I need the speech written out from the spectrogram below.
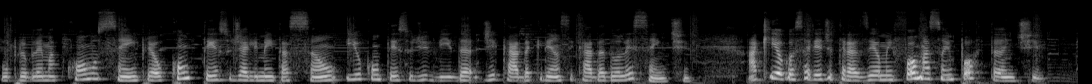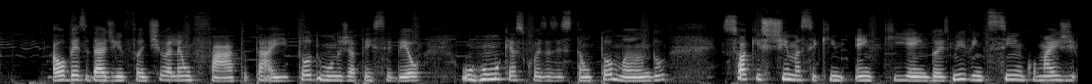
O problema, como sempre, é o contexto de alimentação e o contexto de vida de cada criança e cada adolescente. Aqui eu gostaria de trazer uma informação importante. A obesidade infantil é um fato, tá aí, todo mundo já percebeu o rumo que as coisas estão tomando. Só que estima-se que em, que em 2025 mais de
